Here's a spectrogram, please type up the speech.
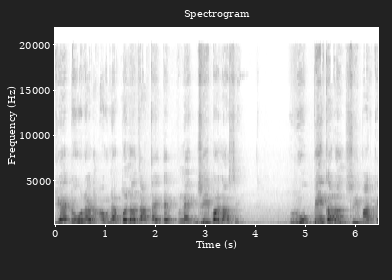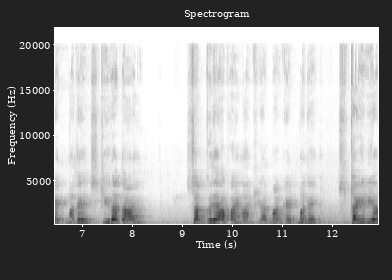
जे धोरण अवलंबलं जात आहे ते फ्लेक्झिबल असेल. रुपी करन्सी मार्केटमध्ये स्थिरता आहे. सगळ्या फायनान्शियल मार्केटमध्ये स्थैर्य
